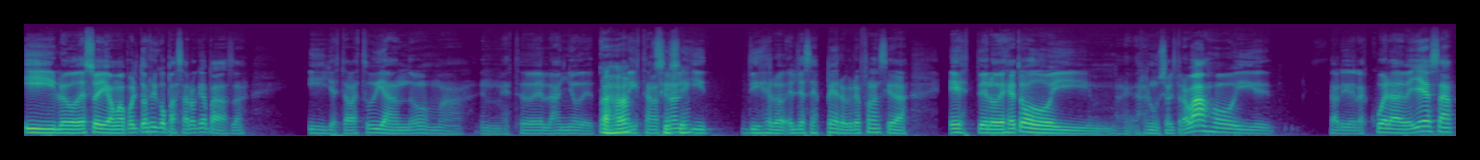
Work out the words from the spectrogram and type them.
Y luego de eso llegamos a Puerto Rico, pasa lo que pasa. Y yo estaba estudiando más en este del año de finalista nacional y dije el desespero, creo que fue la ansiedad. Este, lo dejé todo y renuncié al trabajo y salí de la escuela de belleza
